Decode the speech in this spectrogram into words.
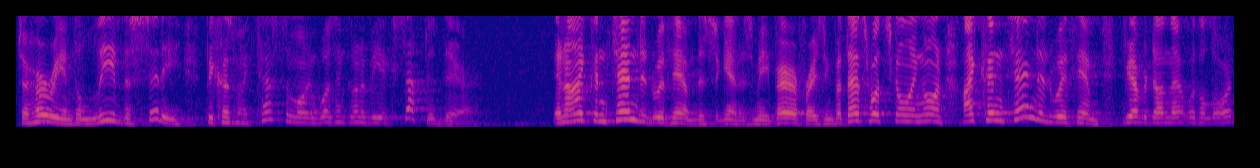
to hurry and to leave the city because my testimony wasn't going to be accepted there. And I contended with him. This again is me paraphrasing, but that's what's going on. I contended with him. Have you ever done that with the Lord?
